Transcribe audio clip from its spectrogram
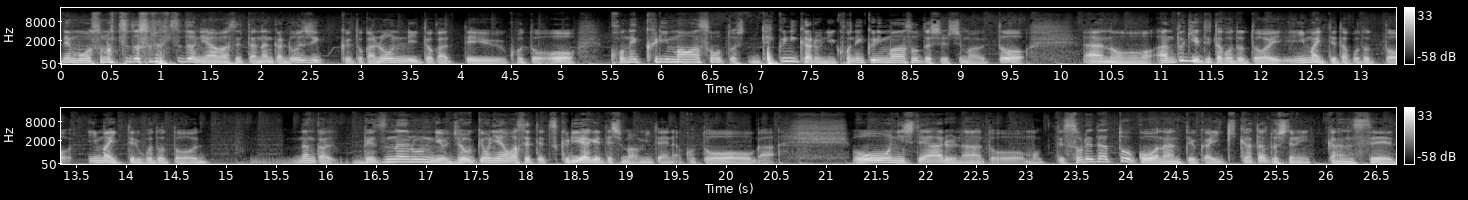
でもその都度その都度に合わせたなんかロジックとか論理とかっていうことをこねくり回そうとしてテクニカルにこねくり回そうとしてしまうとあのあの時言ってたことと今言ってたことと今言ってることとなんか別な論理を状況に合わせて作り上げてしまうみたいなことが往々にしてあるなと思ってそれだとこう何て言うか生き方としての一貫性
